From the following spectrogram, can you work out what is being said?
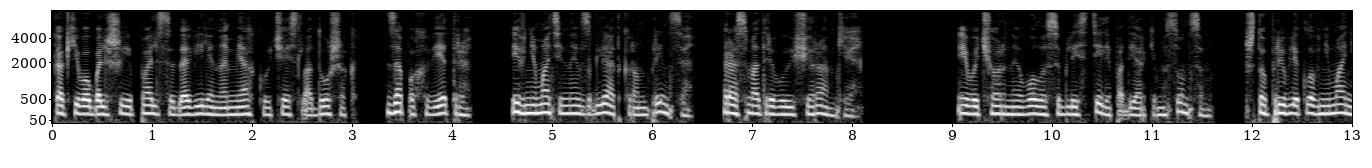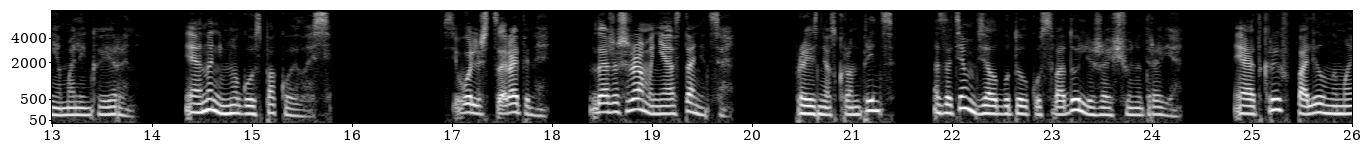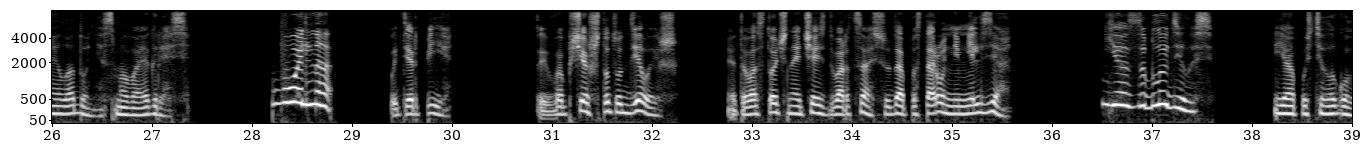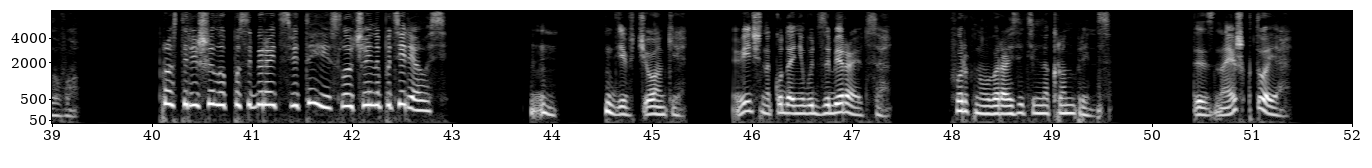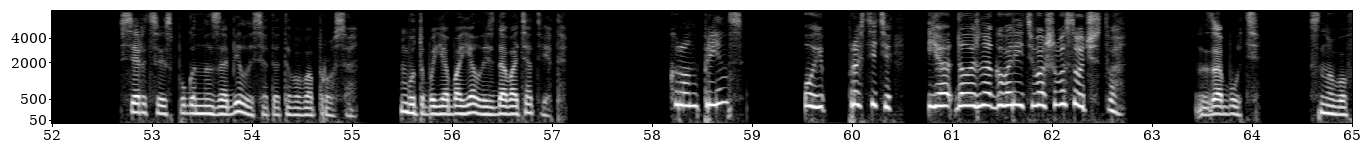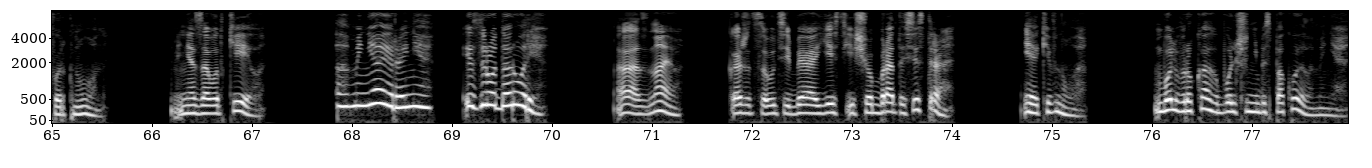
Как его большие пальцы давили на мягкую часть ладошек, запах ветра и внимательный взгляд кронпринца, рассматривающий ранки. Его черные волосы блестели под ярким солнцем, что привлекло внимание маленькой Ирен, и она немного успокоилась. «Всего лишь царапины, даже шрама не останется», — произнес кронпринц, а затем взял бутылку с водой, лежащую на траве, и, открыв, полил на мои ладони, смывая грязь. «Больно!» «Потерпи. Ты вообще что тут делаешь? Это восточная часть дворца, сюда посторонним нельзя». «Я заблудилась». Я опустила голову. «Просто решила пособирать цветы и случайно потерялась». «Девчонки, вечно куда-нибудь забираются», — фыркнул выразительно кронпринц. «Ты знаешь, кто я?» Сердце испуганно забилось от этого вопроса, будто бы я боялась давать ответ. «Кронпринц? Ой, простите, я должна говорить, ваше высочество». «Забудь», — снова фыркнул он. «Меня зовут Кейл». «А меня Ирэния, из рода Рори». «А, знаю. Кажется, у тебя есть еще брат и сестра». Я кивнула. Боль в руках больше не беспокоила меня,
